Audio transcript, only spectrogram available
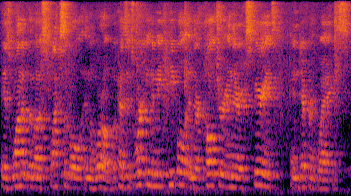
is one of the most flexible in the world because it's working to meet people in their culture and their experience in different ways.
